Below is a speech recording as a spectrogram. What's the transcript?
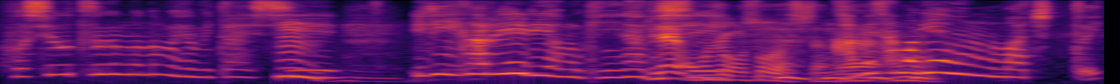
星を継ぐものも読みたいし、うん。イリーガルエリアも気になるし、ね面白そうでしたね神様ゲームもまあちょっと、うん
